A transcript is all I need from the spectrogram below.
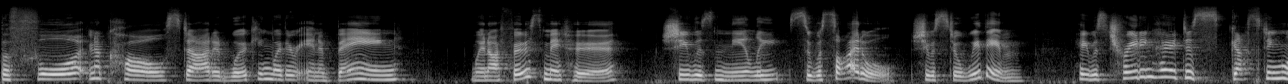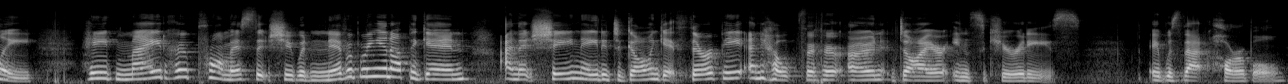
Before Nicole started working with her inner being, when I first met her, she was nearly suicidal. She was still with him. He was treating her disgustingly. He'd made her promise that she would never bring it up again and that she needed to go and get therapy and help for her own dire insecurities. It was that horrible.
